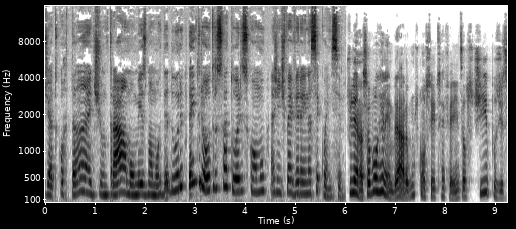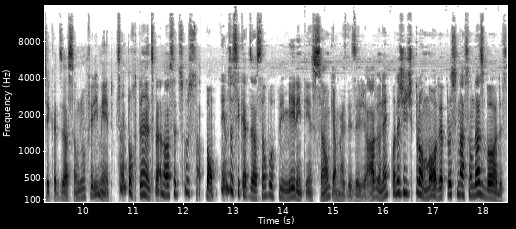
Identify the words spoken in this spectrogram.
objeto cortante, um trauma ou mesmo uma mordedura, dentre outros fatores, como a gente vai ver aí na sequência. Juliana, só vou relembrar alguns conceitos referentes aos tipos de cicatrização de um ferimento. São importantes para a nossa discussão. Bom, temos a cicatrização por primeira intenção, que é a mais desejável, né? Quando a gente promove a aproximação das bordas,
